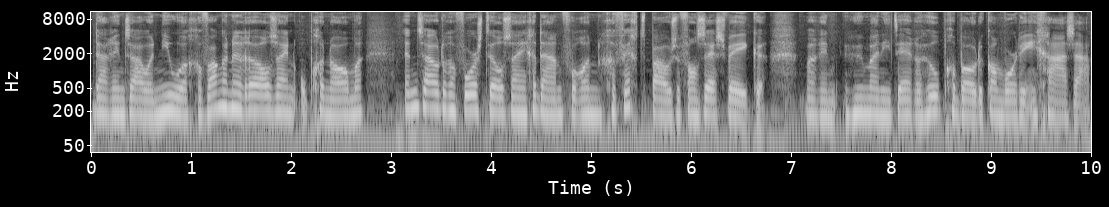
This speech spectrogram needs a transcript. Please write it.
Daarin zou een nieuwe gevangenenruil zijn opgenomen en zou er een voorstel zijn gedaan voor een gevechtspauze van zes weken waarin humanitaire hulp geboden kan worden in Gaza.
